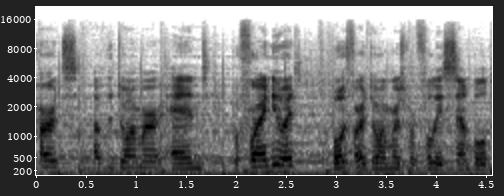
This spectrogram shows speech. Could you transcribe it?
parts of the dormer. And before I knew it, both of our dormers were fully assembled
